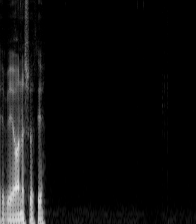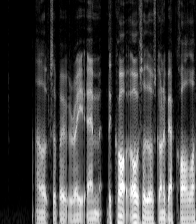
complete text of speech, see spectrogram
To be honest with you. That looks about right. Um, the co- obviously there's going to be a collar,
